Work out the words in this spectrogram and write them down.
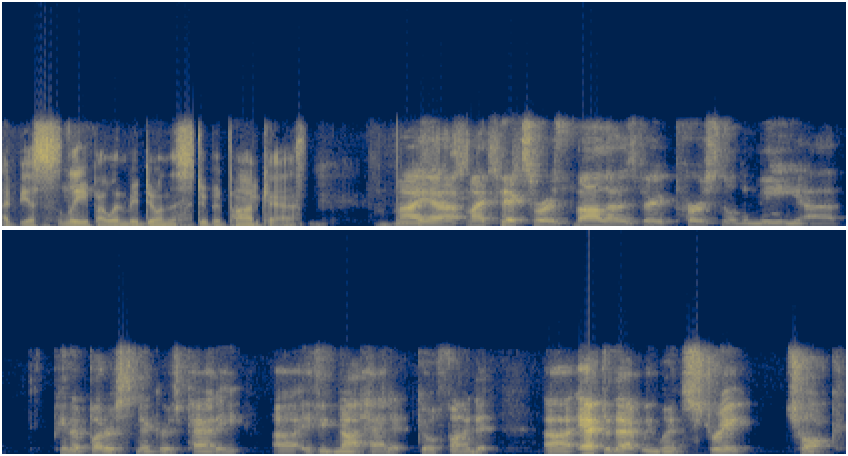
I'd be asleep. I wouldn't be doing this stupid podcast. My uh, my picks were as follows, very personal to me. Uh, peanut butter Snickers patty. Uh, if you've not had it, go find it. Uh, after that, we went straight chalk.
